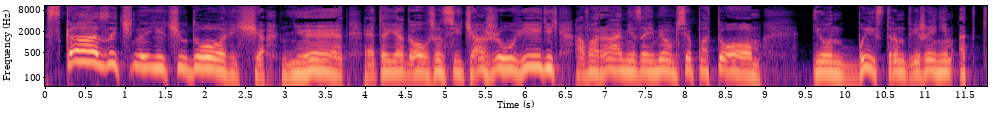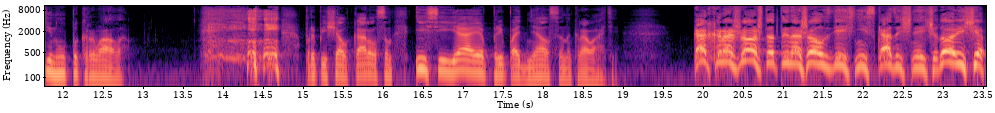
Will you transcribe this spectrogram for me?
Сказочное чудовище. Нет, это я должен сейчас же увидеть, а ворами займемся потом. И он быстрым движением откинул покрывало. — пропищал Карлсон и, сияя, приподнялся на кровати. Как хорошо, что ты нашел здесь не сказочное чудовище,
